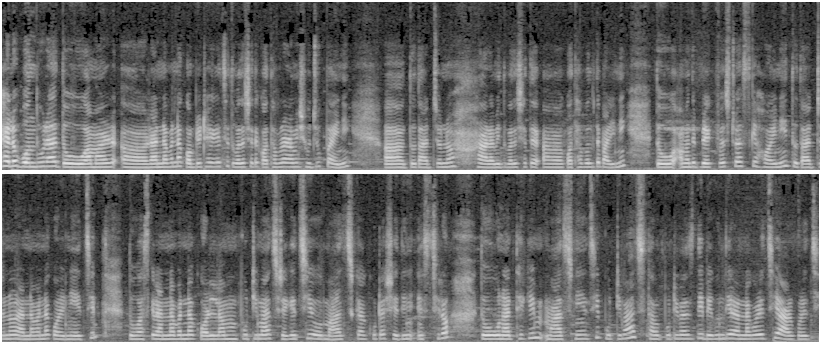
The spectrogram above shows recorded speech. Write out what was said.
হ্যালো বন্ধুরা, তো আমার রান্নাবান্না কমপ্লিট হয়ে গেছে, তোমাদের সাথে কথা বলার আমি সুযোগ পাইনি। তো তার জন্য আর আমি তোমাদের সাথে কথা বলতে পারিনি। তো আমাদের ব্রেকফাস্টও আজকে হয়নি, তো তার জন্য রান্নাবান্না করে নিয়েছি। তো আজকে রান্নাবান্না করলাম পুটি মাছ রেখেছি, ও মাছ কাকুটা সেদিন এসেছিল। তো ওনার থেকে মাছ নিয়েছি, পুটি মাছ, তারপর পুটি মাছ দিয়ে বেগুন দিয়ে রান্না করেছি, আর করেছি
